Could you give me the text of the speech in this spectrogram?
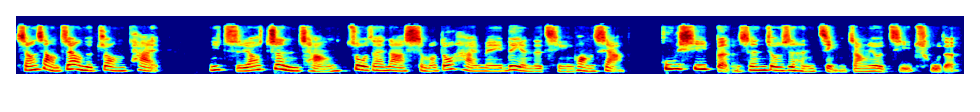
想想这样的状态，你只要正常坐在那，什么都还没练的情况下，呼吸本身就是很紧张又急促的，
